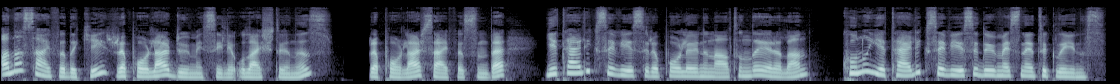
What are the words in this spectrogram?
Ana sayfadaki raporlar düğmesiyle ulaştığınız raporlar sayfasında yeterlik seviyesi raporlarının altında yer alan konu yeterlik seviyesi düğmesine tıklayınız.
